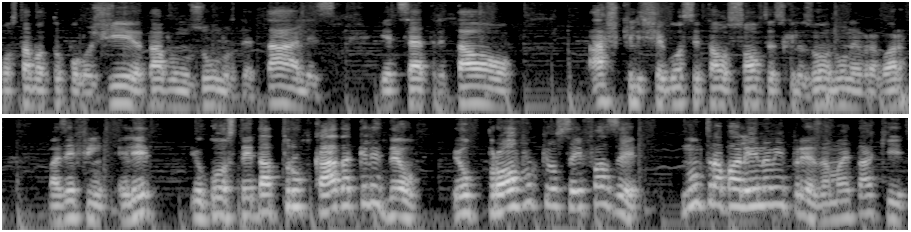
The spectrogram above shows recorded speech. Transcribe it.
mostrava a topologia, dava um zoom nos detalhes e etc e tal. Acho que ele chegou a citar os softwares que ele usou, não lembro agora. Mas enfim, ele, eu gostei da trucada que ele deu. Eu provo que eu sei fazer. Não trabalhei na minha empresa, mas tá aqui.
